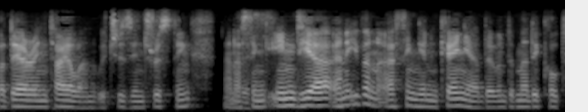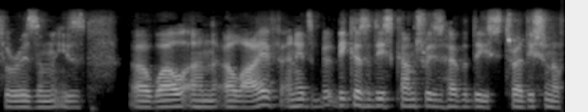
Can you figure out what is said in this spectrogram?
but they're in Thailand, which is interesting. And yes. I think India and even I think in Kenya, the, the medical tourism is uh, well and alive. And it's b- because these countries have this tradition of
